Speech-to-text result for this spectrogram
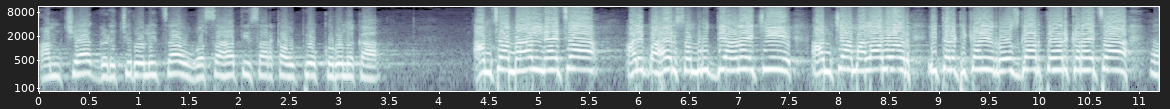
आमच्या गडचिरोलीचा वसाहतीसारखा उपयोग करू नका. आमचा माल न्यायचा आणि बाहेर समृद्धी आणायची आमच्या मालावर इतर ठिकाणी रोजगार तयार करायचा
